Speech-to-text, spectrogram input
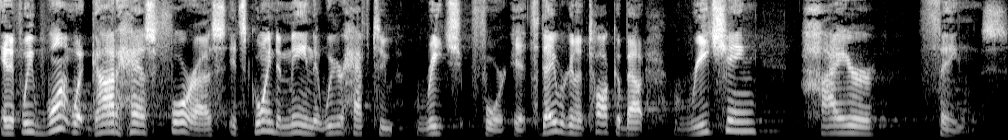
And if we want what God has for us, it's going to mean that we have to reach for it. Today we're going to talk about reaching higher things.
